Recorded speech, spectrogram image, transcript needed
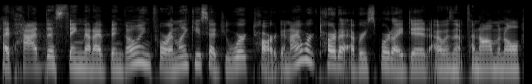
I've had this thing that I've been going for. And like you said, you worked hard. And I worked hard at every sport I did. I wasn't phenomenal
